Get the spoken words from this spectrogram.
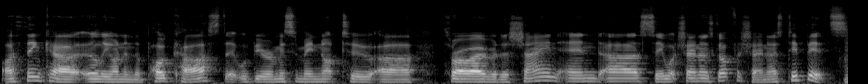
I think uh, early on in the podcast, it would be remiss of me not to uh, throw over to Shane and uh, see what Shano's got for Shano's tidbits.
